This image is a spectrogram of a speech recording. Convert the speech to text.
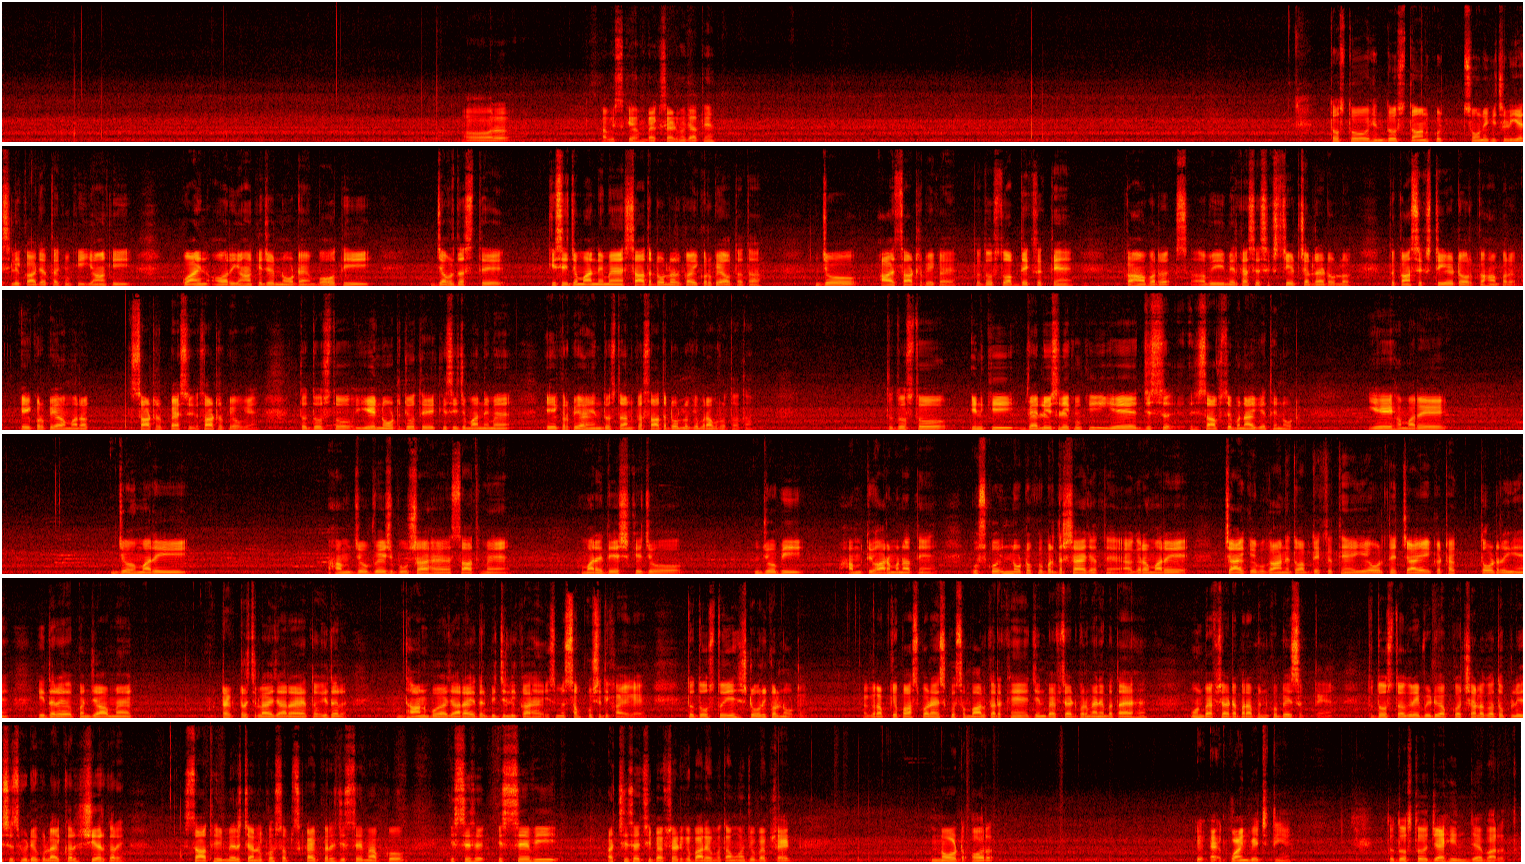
और अब इसके हम बैक साइड में जाते हैं। दोस्तों, हिंदुस्तान को सोने की चिड़िया इसलिए कहा जाता है क्योंकि यहाँ की कॉइन और यहाँ के जो नोट हैं, बहुत ही ज़बरदस्त थे। किसी ज़माने में सात डॉलर का एक रुपया होता था, जो आज साठ रुपये का है। तो दोस्तों, आप देख सकते हैं कहाँ पर अभी मेरे ख्याल से सिक्सटी एट चल रहा है डॉलर तो कहाँ सिक्सटी एट और कहाँ पर एक रुपया हमारा साठ पैसे, साठ रुपये हो गए। हैं तो दोस्तों, ये नोट जो थे, किसी ज़माने में एक रुपया हिंदुस्तान का सात डॉलर के बराबर होता था। तो दोस्तों, इनकी वैल्यू इसलिए क्योंकि ये जिस हिसाब से बनाए गए थे नोट, ये हमारे, जो हमारी, हम जो वेशभूषा है, साथ में हमारे देश के जो जो भी हम त्यौहार मनाते हैं, उसको इन नोटों के ऊपर दर्शाया जाता है। अगर हमारे चाय के बगान है तो आप देख सकते हैं, ये औरतें चाय इकट्ठा तोड़ रही हैं। इधर पंजाब में ट्रैक्टर चलाया जा रहा है तो इधर धान बोया जा रहा है, इधर बिजली का है, इसमें सब कुछ दिखाया गया है। तो दोस्तों, ये हिस्टोरिकल नोट है। अगर आपके पास पड़ा है, इसको संभाल कर रखें। जिन वेबसाइट पर मैंने बताया है, उन वेबसाइट पर आप इनको बेच सकते हैं। तो दोस्तों, अगर ये वीडियो आपको अच्छा लगा तो प्लीज़ इस वीडियो को लाइक करें शेयर करें। साथ ही मेरे चैनल को सब्सक्राइब करें, जिससे मैं आपको इससे इससे भी अच्छी से अच्छी वेबसाइट के बारे में बताऊँगा, जो वेबसाइट नोट और कॉइन बेचती हैं। तो दोस्तों, जय हिंद, जय भारत।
